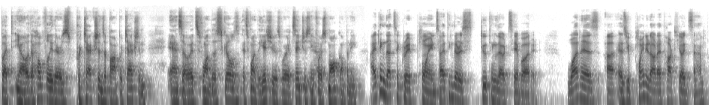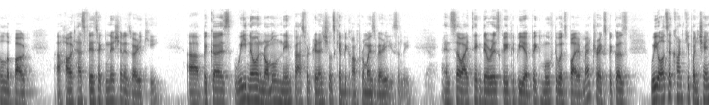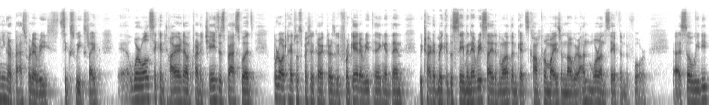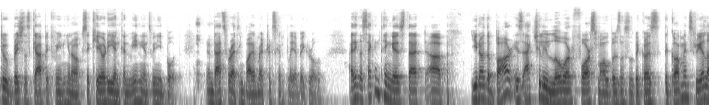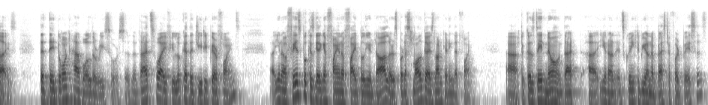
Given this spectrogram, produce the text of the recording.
But you know, the, hopefully there's protections upon protection, and so it's one of the skills. It's one of the issues where it's interesting yeah. for a small company. I think that's a great point. So I think there is two things I would say about it. One is, uh, as you pointed out, I thought your example about uh, how it has face recognition is very key uh, because we know normal name, password, credentials can be compromised very easily. Yeah. And so I think there is going to be a big move towards biometrics because we also can't keep on changing our password every six weeks, right? Uh, we're all sick and tired of trying to change these passwords, put all types of special characters, we forget everything, and then we try to make it the same in every site, and one of them gets compromised, and now we're un- more unsafe than before. Uh, so we need to bridge this gap between you know security and convenience. We need both, and that's where I think biometrics can play a big role. I think the second thing is that uh, you know the bar is actually lower for small businesses because the governments realize that they don't have all the resources, and that's why if you look at the GDPR fines, uh, you know Facebook is getting a fine of five billion dollars, but a small guy is not getting that fine. Uh, because they know that uh, you know it's going to be on a best effort basis,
